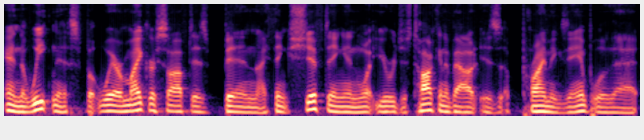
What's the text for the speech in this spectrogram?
and the weakness. But where Microsoft has been, I think, shifting, and what you were just talking about is a prime example of that.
